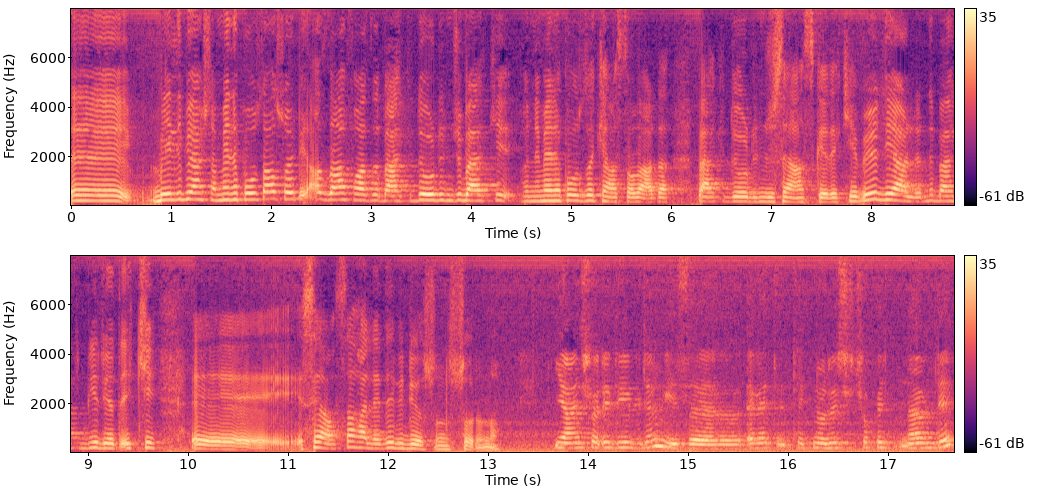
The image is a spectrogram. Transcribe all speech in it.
Ee, belli bir yaştan menopozdan sonra biraz daha fazla belki dördüncü belki hani menopozdaki hastalarda belki dördüncü seans gerekebiliyor. Diğerlerinde belki bir ya da iki e, seansa halledebiliyorsunuz sorunu. Yani şöyle diyebilir miyiz? Ee, Evet teknoloji çok önemli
